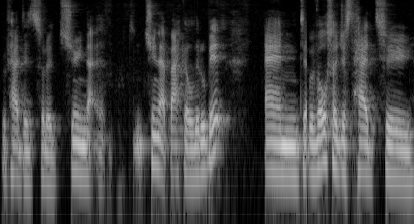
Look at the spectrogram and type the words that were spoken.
we've had to sort of tune that tune that back a little bit, and we've also just had to.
